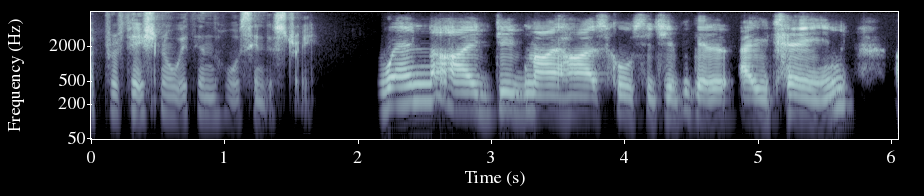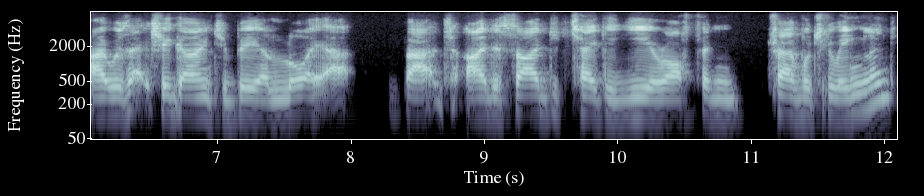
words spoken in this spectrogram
a professional within the horse industry? When I did my high school certificate at 18, I was actually going to be a lawyer, but I decided to take a year off and travel to England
